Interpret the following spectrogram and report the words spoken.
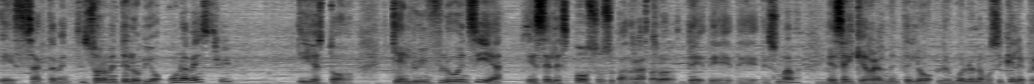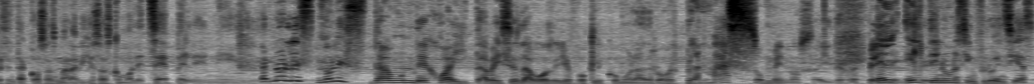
Exactamente. Solamente lo vio una vez Sí. Y es todo. Quien lo influencia es el esposo, su padrastro, de, de- de- de su mamá. Es el que realmente lo, lo envuelve en la música y le presenta cosas maravillosas como Led Zeppelin y... ¿No les, ¿No les da un dejo ahí a veces la voz de Jeff Buckley como la de Robert Plant? Más o menos ahí de repente. Él, él tiene unas influencias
